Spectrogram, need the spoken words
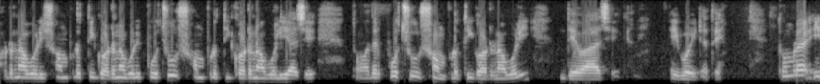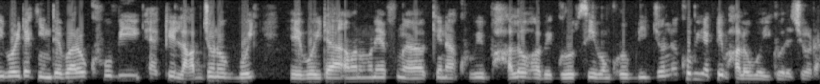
ঘটনাবলী সম্প্রতি ঘটনাবলী, প্রচুর সম্প্রতি ঘটনাবলী আছে। তোমাদের প্রচুর সম্প্রতি ঘটনাবলী দেওয়া আছে এখানে, এই বইটাতে। তোমরা এই বইটা কিনতে পারো। খুবই একটি লাভজনক বই। এই বইটা আমার মনে হয় কেনা খুবই ভালো হবে গ্রুপ সি এবং গ্রুপ ডির জন্য। খুবই একটি ভালো বই করেছে ওরা।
